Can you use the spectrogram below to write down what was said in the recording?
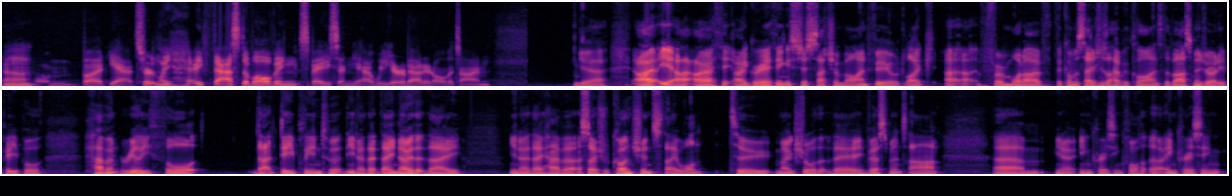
Mm. Um, but yeah, it's certainly a fast evolving space, and yeah, we hear about it all the time. Yeah, I yeah I I, th- I agree. I think it's just such a minefield. Like uh, uh, from what I've the conversations I have with clients, the vast majority of people haven't really thought that deeply into it. You know that they know that they you know they have a, a social conscience. They want to make sure that their investments aren't um, you know increasing uh, increasing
